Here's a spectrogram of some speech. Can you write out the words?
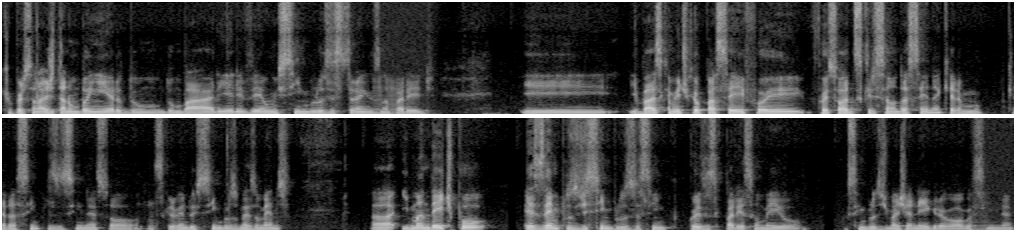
que o personagem tá num banheiro de um, de um bar e ele vê uns símbolos estranhos na Uhum. parede. E, e basicamente o que eu passei foi, foi só a descrição da cena, que era, que era simples assim, né? Só descrevendo os símbolos, mais ou menos. Ah, e mandei, tipo, exemplos de símbolos, assim, coisas que pareçam meio símbolos de magia negra ou algo assim, né?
